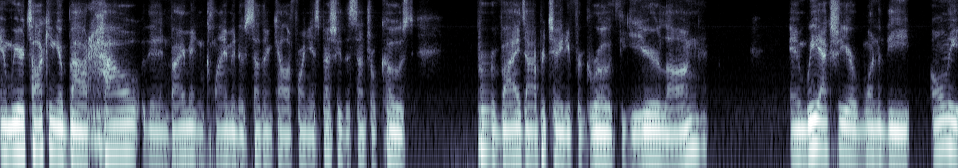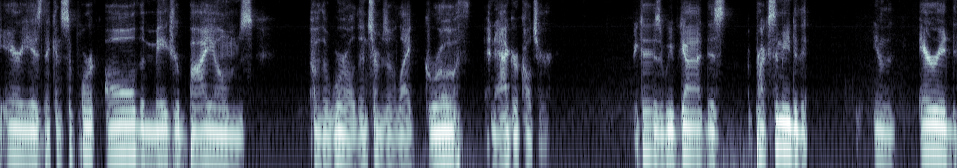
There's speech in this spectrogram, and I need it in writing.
and we are talking about how the environment and climate of Southern California, especially the Central Coast, provides opportunity for growth year long. And we actually are one of the only areas that can support all the major biomes of the world in terms of like growth and agriculture. Because we've got this proximity to the you know the arid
